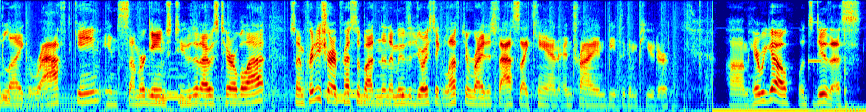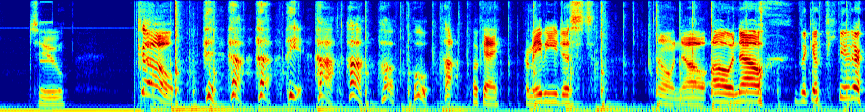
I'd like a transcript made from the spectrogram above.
like raft game in Summer Games 2 that I was terrible at. So I'm pretty sure I press the button and I move the joystick left and right as fast as I can and try and beat the computer. Um, here we go. Let's do this. Two, go! Okay, or maybe you just. Oh no! Oh no! the computer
